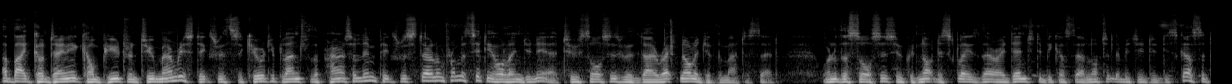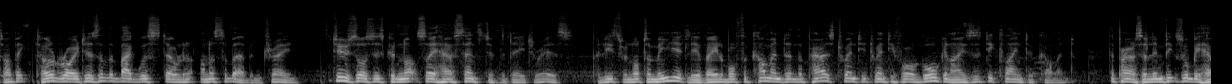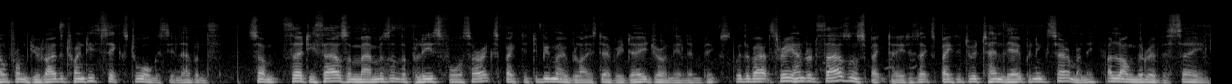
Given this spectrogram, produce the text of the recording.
A bag containing a computer and two memory sticks with security plans for the Paris Olympics was stolen from a City Hall engineer, two sources with direct knowledge of the matter said. One of the sources, who could not disclose their identity because they are not at liberty to discuss the topic, told Reuters that the bag was stolen on a suburban train. The two sources could not say how sensitive the data is. Police were not immediately available for comment, and the Paris 2024 organisers declined to comment. The Paris Olympics will be held from July the 26th to August 11th. Some 30,000 members of the police force are expected to be mobilised every day during the Olympics, with about 300,000 spectators expected to attend the opening ceremony along the River Seine.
